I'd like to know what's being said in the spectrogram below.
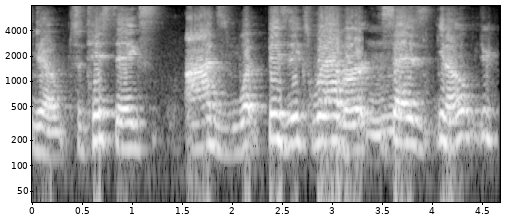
You know, statistics, odds, what physics, whatever Mhm. says. You know, you're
